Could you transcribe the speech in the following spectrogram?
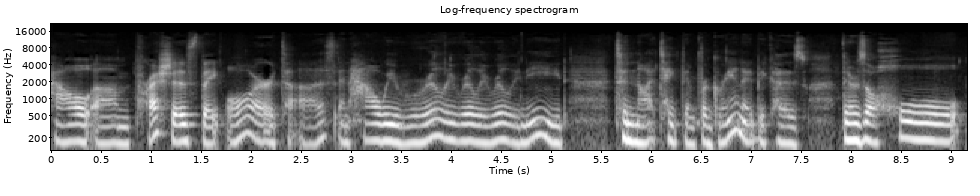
how um, precious they are to us and how we really, really, really need to not take them for granted because there's a whole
